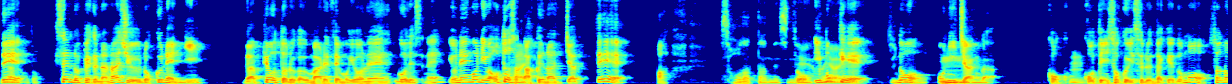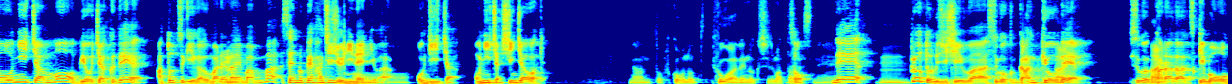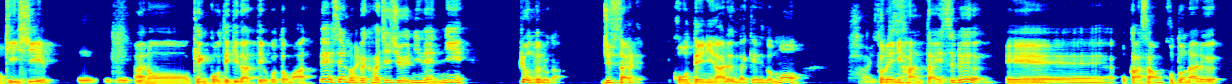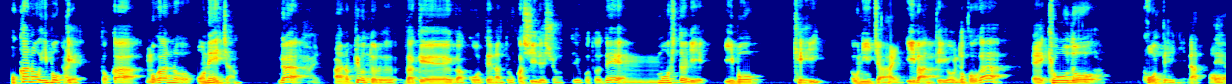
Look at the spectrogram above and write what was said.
で、なるほど。1676年に、だピョートルが生まれても4年後ですね。4年後にはお父さん亡くなっちゃって、そうだったんですね。そう、イボ家のお兄ちゃんが、こうんう、皇帝に即位するんだけども、そのお兄ちゃんも病弱で後継ぎが生まれないまんま、1682年にはは。おじいちゃん、お兄ちゃん死んじゃうわけ。なんと、不幸の、不幸が連絡してしまったんですね。で、うん。ピョートル自身はすごく頑強で、すごい体つきも大きいし、おうおうおうあのー健康的だっていうこともあって、1682年にピョートルが10歳で皇帝になるんだけれども、はい。それに反対するん、えーお母さんを異なる他のイボ家とか、うん。他のお姉ちゃんが、はい。あの、ピョートルだけが皇帝なんておかしいでしょっていうことで、もうう一人、イボ家お兄ちゃん、はい。イバンっていう男が、えー共同皇帝になっん、て、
